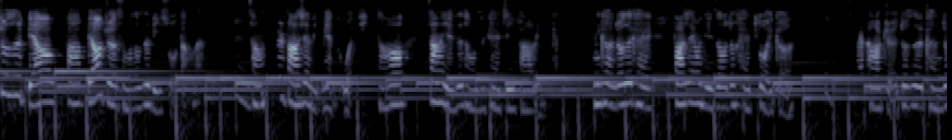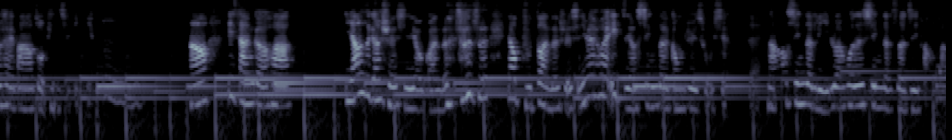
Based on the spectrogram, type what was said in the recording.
就是不要发，不要觉得什么都是理所当然的，嗯，尝试发现里面的问题，然后这样也是同时可以激发灵感。你可能就是可以发现问题之后，就可以做一个 project，就是可能就可以放到作品集里面，嗯，然后第三个的话。一样是跟学习有关的，就是要不断的学习，因为会一直有新的工具出现，对，然后新的理论或者是新的设计方法，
